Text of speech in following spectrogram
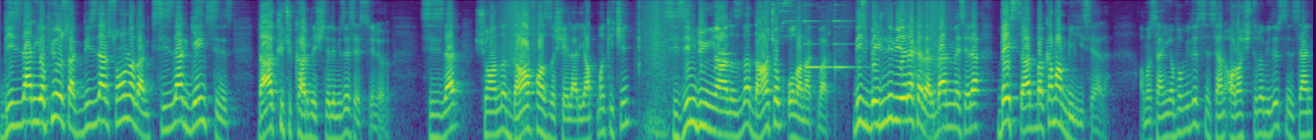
Bizler yapıyorsak, bizler sonradan, sizler gençsiniz. Daha küçük kardeşlerimize sesleniyorum. Sizler şu anda daha fazla şeyler yapmak için sizin dünyanızda daha çok olanak var. Biz belli bir yere kadar ben mesela 5 saat bakamam bilgisayara. Ama sen yapabilirsin, sen araştırabilirsin, sen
